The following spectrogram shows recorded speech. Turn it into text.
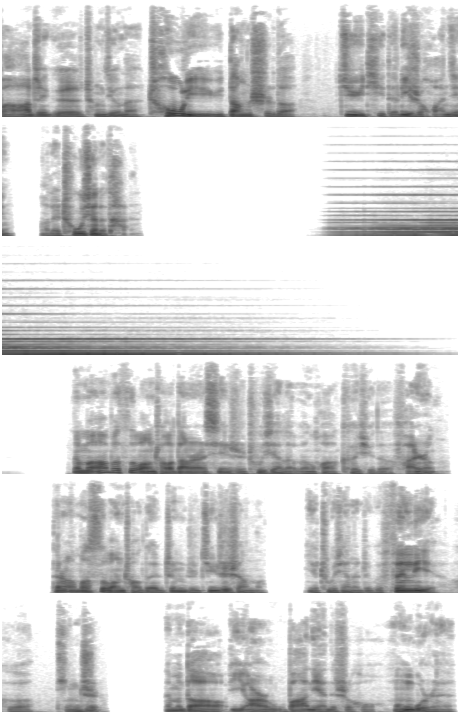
把这个成就呢抽离于当时的。具体的历史环境啊，来抽象的谈。那么阿巴斯王朝当然先是出现了文化科学的繁荣，但是阿巴斯王朝在政治军事上呢，也出现了这个分裂和停滞。那么到一二五八年的时候，蒙古人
